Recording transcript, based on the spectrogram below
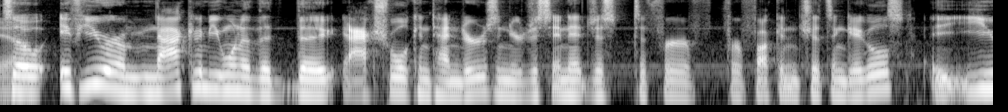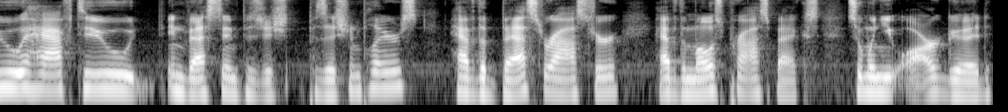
So if you are not going to be one of the, the actual contenders and you're just in it just to, for for fucking shits and giggles, you have to invest in position position players, have the best roster, have the most prospects. So when you are good,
